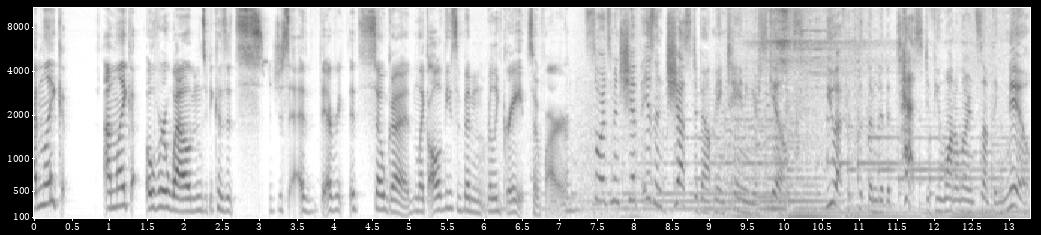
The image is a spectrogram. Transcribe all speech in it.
I'm like I'm like overwhelmed because it's just uh, every it's so good. Like all of these have been really great so far. Swordsmanship isn't just about maintaining your skills. You have to put them to the test if you want to learn something new.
